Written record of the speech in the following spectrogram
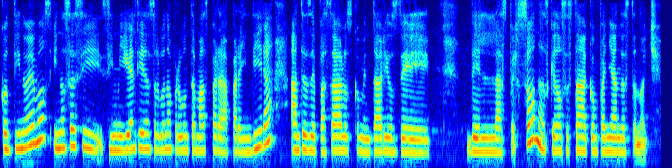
continuemos y no sé si, si Miguel tienes alguna pregunta más para, para Indira antes de pasar a los comentarios de, de las personas que nos están acompañando esta noche.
